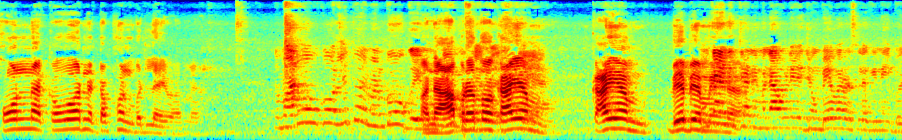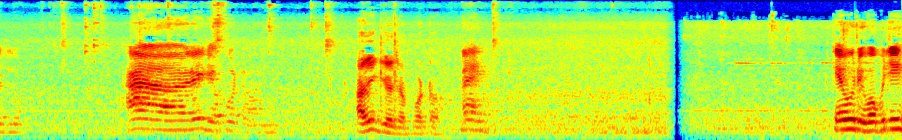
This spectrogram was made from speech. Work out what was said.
ફોનના કવર ને ટફન બદલાવ્યા મેં. તો મારું લીધું મને બહુ અને આપણે તો કાયમ કાયમ બે બે મહિના. મને આવડી જો બે વર્ષ લગી નહીં બદલું. આ રેડિયો ફોટો આવી ગયો છે ફોટો. બાય. કેવું રહ્યું બાબુજી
